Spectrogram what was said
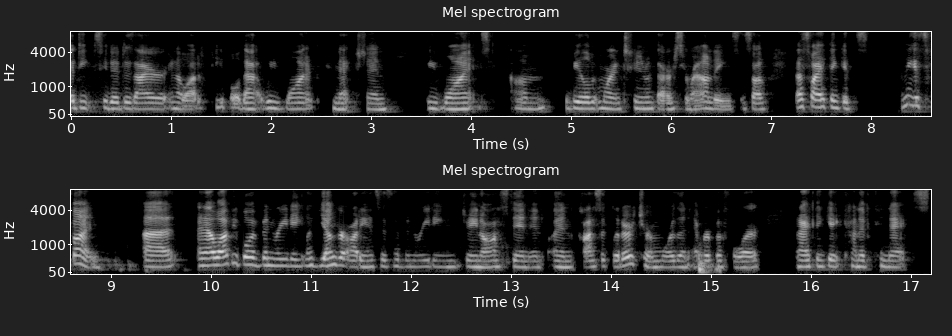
a deep seated desire in a lot of people that we want connection. We want um, to be a little bit more in tune with our surroundings. And so that's why i think it's i think it's fun. Uh, and a lot of people have been reading like younger audiences have been reading jane austen and, and classic literature more than ever before. And i think it kind of connects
